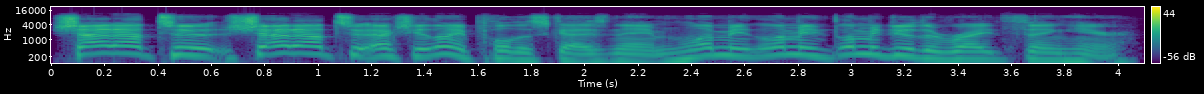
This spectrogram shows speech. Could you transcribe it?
Shout out to shout out to actually let me pull this guy's name. Let me let me let me do the right thing here.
